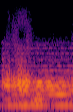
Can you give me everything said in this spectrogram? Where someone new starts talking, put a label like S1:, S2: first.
S1: Música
